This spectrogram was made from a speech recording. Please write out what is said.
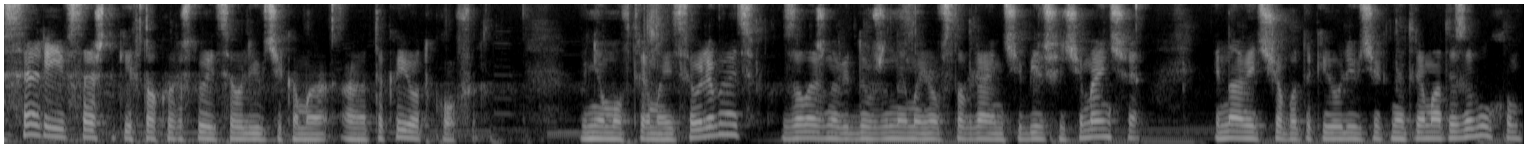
серії, все ж таки, хто користується олівчиками, е, такий от кофр. В ньому втримається олівець, залежно від довжини, ми його вставляємо чи більше, чи менше. І навіть щоб такий олівчик не тримати за вухом,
